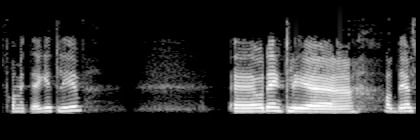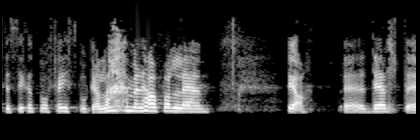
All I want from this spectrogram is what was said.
fra mitt eget liv. Uh, og det egentlig uh, har delt det sikkert på Facebook, eller, men i hvert fall uh, ja, delt det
